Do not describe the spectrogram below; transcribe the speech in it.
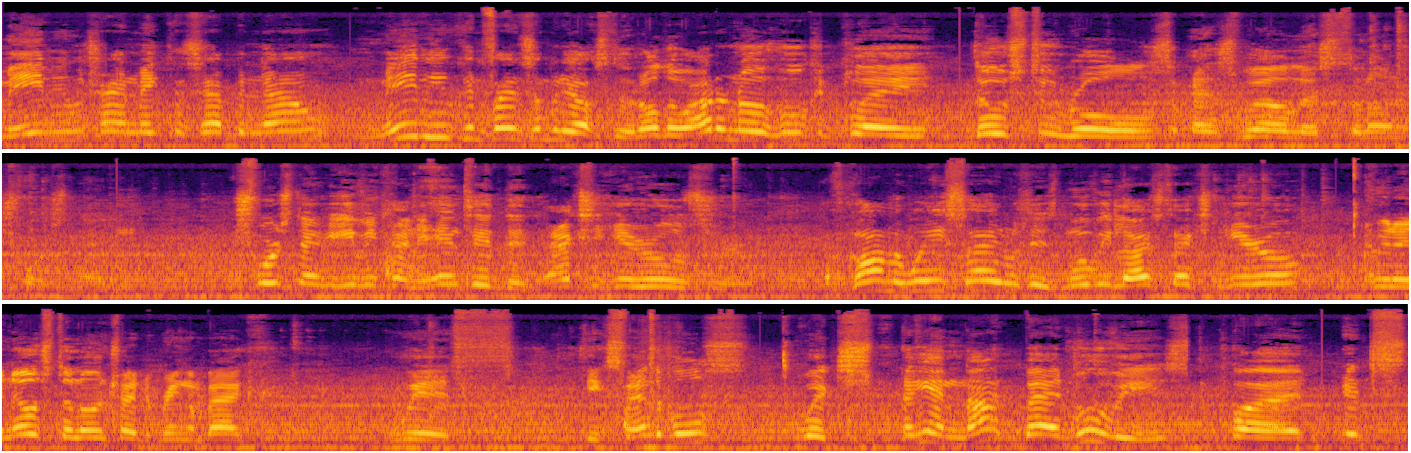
maybe we try and make this happen now. Maybe you can find somebody else to do it. Although I don't know who could play those two roles as well as Stallone and Schwarzenegger. Schwarzenegger even kind of hinted that action heroes are, have gone the wayside with his movie Last Action Hero. I mean, I know Stallone tried to bring him back with The Expendables, which, again, not bad movies, but it's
